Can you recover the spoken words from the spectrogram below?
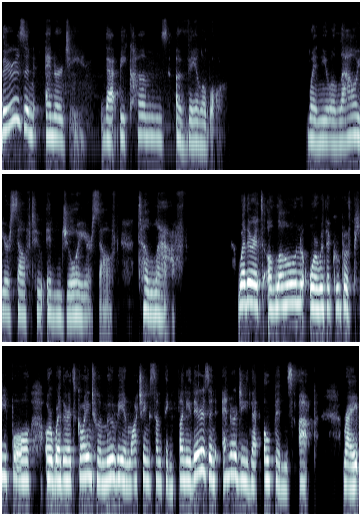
There is an energy that becomes available when you allow yourself to enjoy yourself, to laugh. Whether it's alone or with a group of people, or whether it's going to a movie and watching something funny, there is an energy that opens up, right?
